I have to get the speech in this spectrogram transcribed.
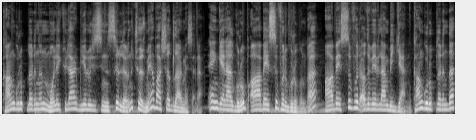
kan gruplarının moleküler biyolojisinin sırlarını çözmeye başladılar mesela. En genel grup AB0 grubunda AB0 adı verilen bir gen kan gruplarında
